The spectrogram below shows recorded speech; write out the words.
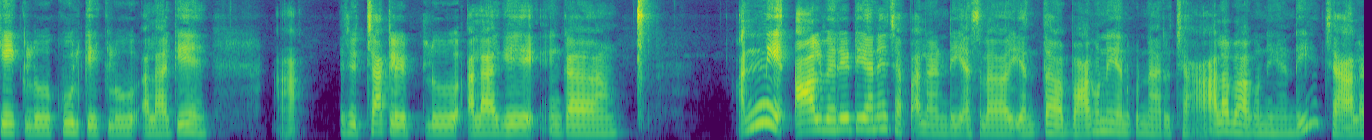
కేకులు కూల్ కేకులు అలాగే చాక్లెట్లు అలాగే ఇంకా అన్నీ ఆల్ వెరైటీ అనే చెప్పాలండి. అసలు ఎంత బాగున్నాయి అనుకున్నారు. చాలా బాగున్నాయండి. చాలా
